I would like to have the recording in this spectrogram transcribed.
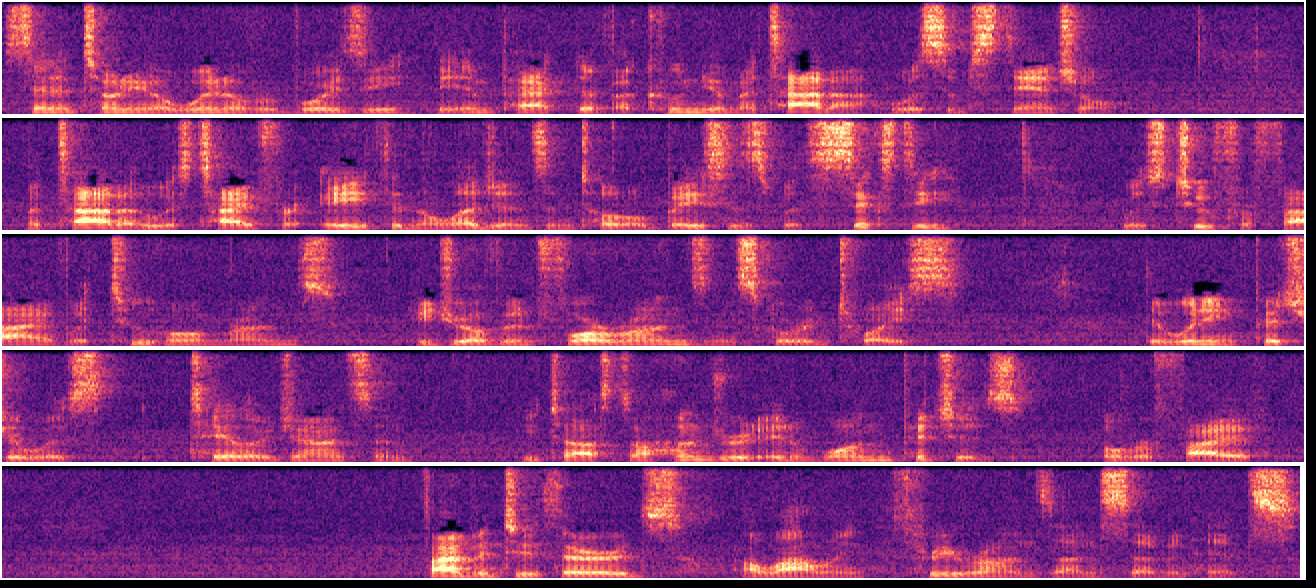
San Antonio win over Boise, the impact of Acuna Matata was substantial. Matata, who was tied for eighth in the Legends in total bases with 60, was 2 for 5 with two home runs. He drove in four runs and scored twice. The winning pitcher was Taylor Johnson, he tossed 101 pitches over five, five and two thirds, allowing three runs on seven hits.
